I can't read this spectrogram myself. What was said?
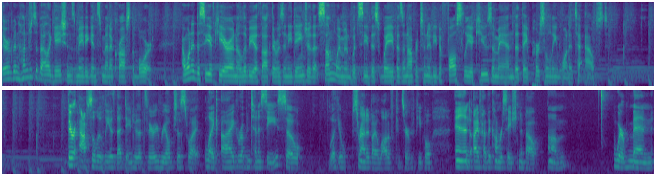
There have been hundreds of allegations made against men across the board. I wanted to see if Keira and Olivia thought there was any danger that some women would see this wave as an opportunity to falsely accuse a man that they personally wanted to oust. there absolutely is that danger that's very real just what like i grew up in tennessee so like surrounded by a lot of conservative people and i've had the conversation about um, where men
